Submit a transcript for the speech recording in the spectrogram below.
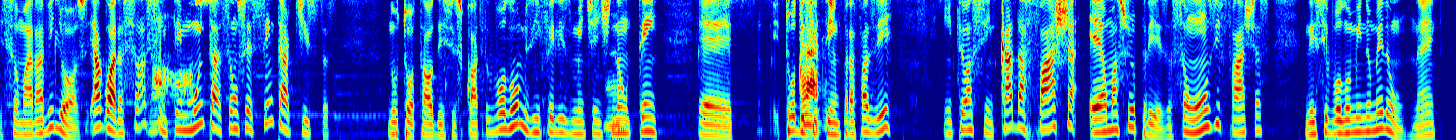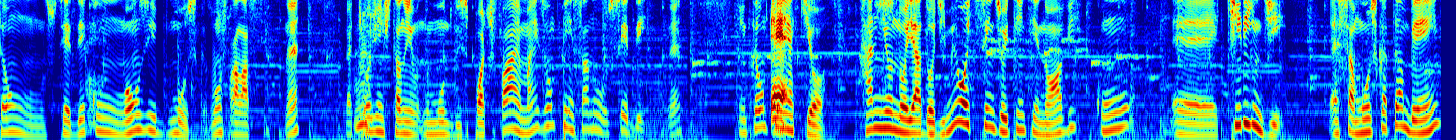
são maravilhosos. E agora, são assim, tem muita, são 60 artistas no total desses quatro volumes. Infelizmente a gente não tem eh, todo esse Claro. tempo para fazer. Então, assim, cada faixa é uma surpresa. São 11 faixas nesse volume número 1, né? Então, um CD com 11 músicas, vamos falar assim, né? Aqui Hum. hoje a gente tá no, mundo do Spotify, mas vamos pensar no CD, né? Então tem É. aqui, ó, Hanyo no Yado de 1889 com é, Kirindi. Essa música também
